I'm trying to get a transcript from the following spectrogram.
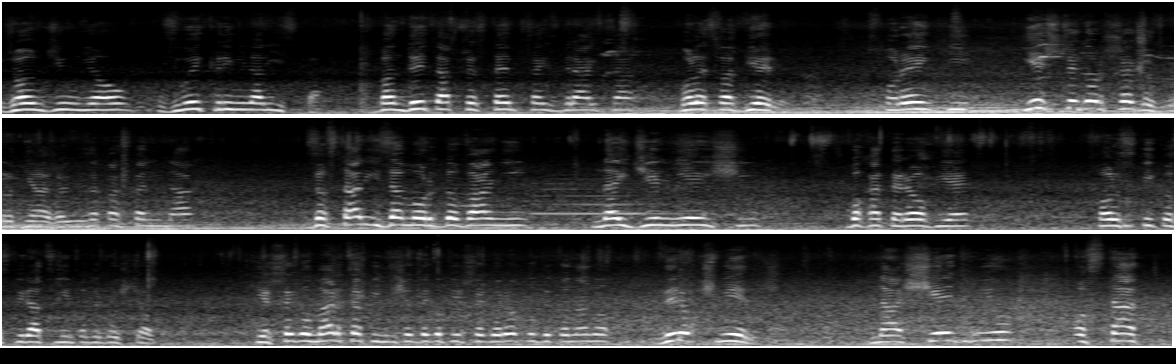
rządził nią zły kryminalista, bandyta, przestępca i zdrajca Bolesław Bieruch. Z poręki jeszcze gorszego zbrodniarza Józefa Stalina zostali zamordowani najdzielniejsi bohaterowie polskiej konspiracji niepodległościowej. 1 marca 1951 roku wykonano wyrok śmierci na siedmiu ostatnich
